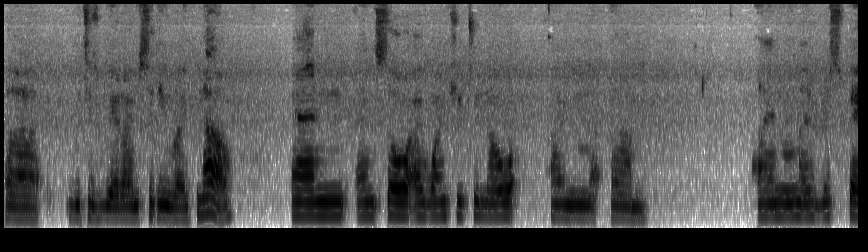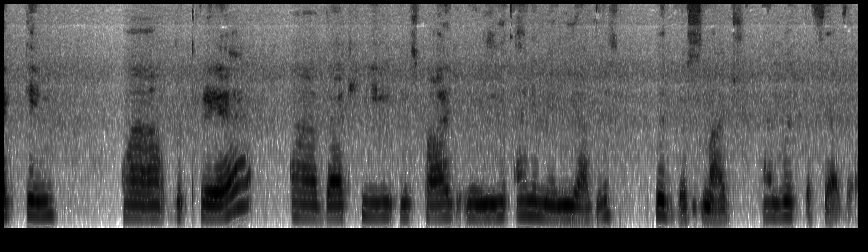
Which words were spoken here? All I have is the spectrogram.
uh, which is where I'm sitting right now. And, and so I want you to know I'm um, I'm respecting uh, the prayer uh, that he inspired in me and in many others with the smudge and with the feather.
